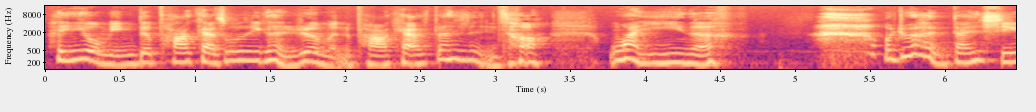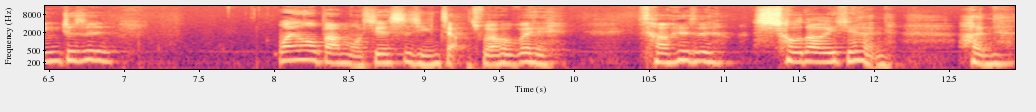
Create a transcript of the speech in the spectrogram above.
很有名的 podcast，或是一个很热门的 podcast，但是你知道，万一呢？我就会很担心，就是万一我把某些事情讲出来，会不会 然后就是收到一些很很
